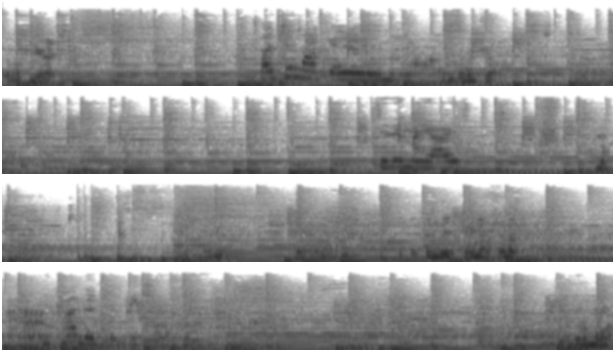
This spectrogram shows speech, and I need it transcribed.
Don't open your eyes. Try to not get it in my eyes. I'm gonna try. Is it in my eyes? Nope. Open this. Or no, don't open. You kind of did this. A little more.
